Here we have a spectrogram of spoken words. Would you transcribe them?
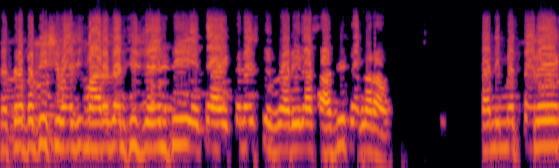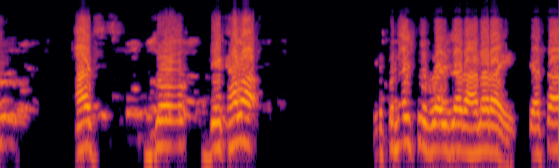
छत्रपती शिवाजी महाराजांची जयंती येत्या एकोणीस फेब्रुवारीला साजरी करणार आहोत. त्या निमित्ताने आज जो देखावा एकोणीस फेब्रुवारीला राहणार आहे त्याचा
